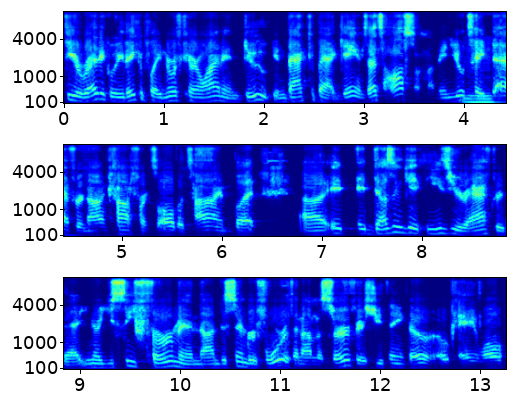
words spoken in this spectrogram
theoretically, they could play North Carolina and Duke in back to back games. That's awesome. I mean, you'll mm-hmm. take that for non conference all the time, but uh, it, it doesn't get easier after that. You know, you see Furman on December 4th, and on the surface, you think, oh, okay, well,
